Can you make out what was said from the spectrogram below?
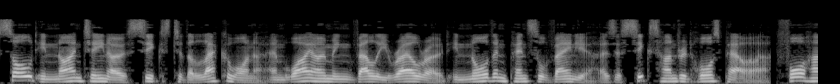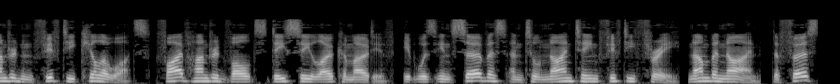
Sold in 1906 to the Lackawanna and Wyoming Valley Railroad in northern Pennsylvania as a 600 horsepower, 450 kilowatts, 500 volts DC locomotive. It was in service until 1953. Number 9, the first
